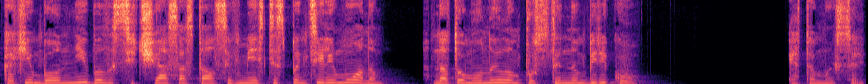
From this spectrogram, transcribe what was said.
каким бы он ни был, сейчас остался вместе с Пантелеймоном на том унылом пустынном берегу. Эта мысль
